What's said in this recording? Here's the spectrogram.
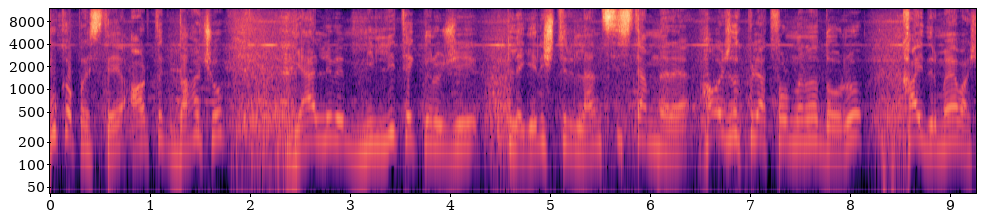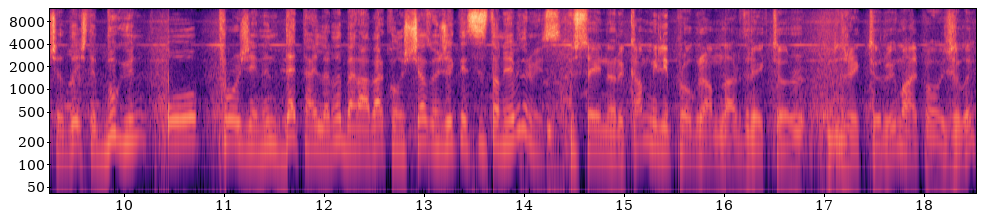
bu kapasiteyi artık daha çok yerli ve milli teknolojiyle geliştirilen sistemlere, havacılık platformlarına doğru kaydırmaya başladı. İşte bugün o projenin detaylarını beraber konuşacağız. Öncelikle sizi tanıyabilir miyiz? Hüseyin Arıkan, Milli Programlar Direktör, Direktörüyüm Alp Havacılık.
